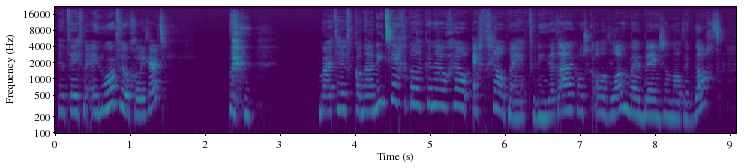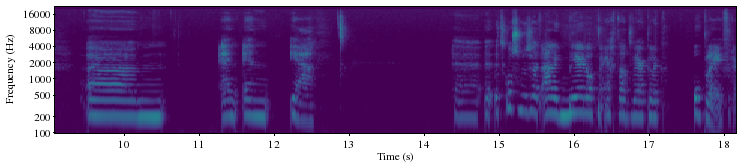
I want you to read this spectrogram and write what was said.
En het heeft me enorm veel geleerd. maar het heeft, kan nou niet zeggen dat ik er nou echt geld mee heb verdiend. Uiteindelijk was ik altijd lang mee bezig dan wat ik dacht. Um, en, en ja, uh, het kostte me dus uiteindelijk meer dan het me echt daadwerkelijk opleverde.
